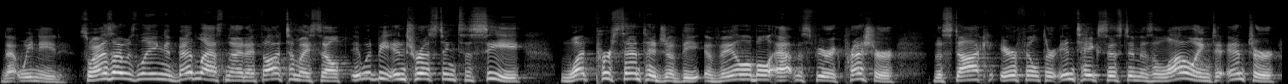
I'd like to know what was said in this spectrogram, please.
that we need. So as I was laying in bed last night, I thought to myself, it would be interesting to see what percentage of the available atmospheric pressure the stock air filter intake system is allowing to enter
